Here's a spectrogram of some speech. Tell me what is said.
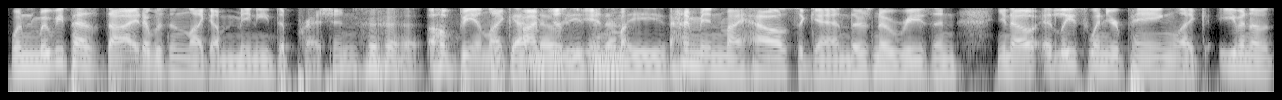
when Movie Pass died, I was in like a mini depression of being like, I'm no just in my, leave. I'm in my house again. There's no reason, you know. At least when you're paying like even a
